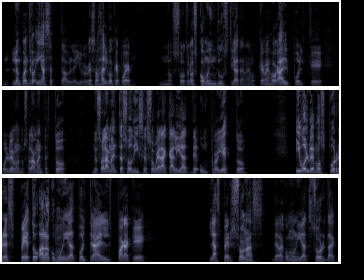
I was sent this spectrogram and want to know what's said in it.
lo encuentro inaceptable. Yo creo que eso es algo que, pues, nosotros como industria tenemos que mejorar porque, volvemos, no solamente esto, no solamente eso dice sobre la calidad de un proyecto, y volvemos por respeto a la comunidad, por traer para que las personas de la comunidad sorda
